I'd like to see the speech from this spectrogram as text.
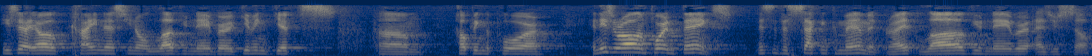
He said, oh, kindness, you know, love your neighbor, giving gifts, um, helping the poor. And these are all important things. This is the second commandment, right? Love your neighbor as yourself,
